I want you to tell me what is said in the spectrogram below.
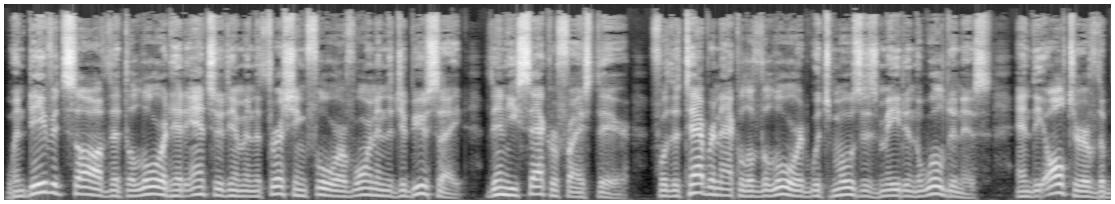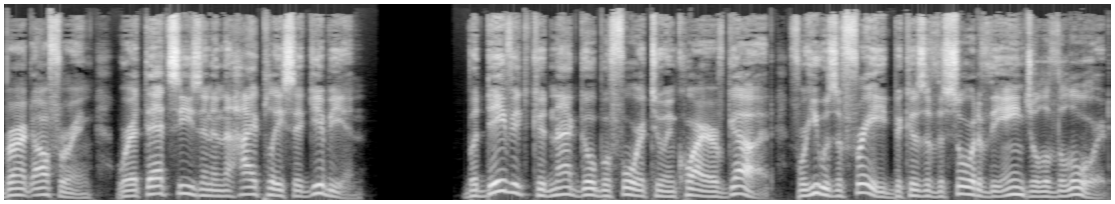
when David saw that the Lord had answered him in the threshing floor of Ornan the Jebusite, then he sacrificed there, for the tabernacle of the Lord which Moses made in the wilderness, and the altar of the burnt offering, were at that season in the high place at Gibeon. But David could not go before it to inquire of God, for he was afraid because of the sword of the angel of the Lord.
